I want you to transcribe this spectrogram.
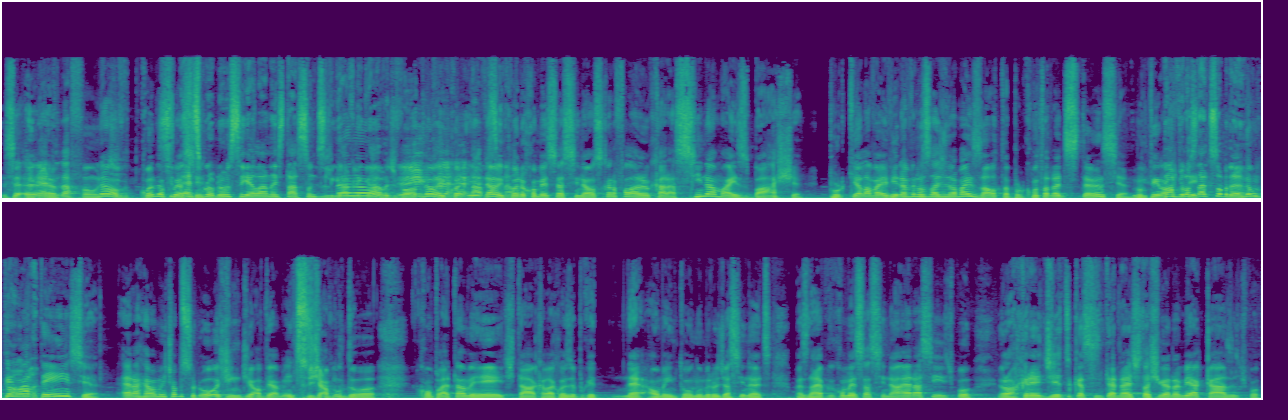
cê- Direto é, da fonte. Não, quando eu Se fui desse assim... problema, você ia lá na estação, desligava, Não, não. ligava de volta. Não, e, e- não, e quando eu comecei a assinar, os caras falaram, cara, assina mais baixa, porque ela vai vir na velocidade da mais alta, por conta da distância. Não tem, late- velocidade sobrando. Não tem Toma. latência. era realmente absurdo. Hoje em dia, obviamente, isso já mudou completamente, tá? Aquela coisa porque, né, aumentou o número de assinantes. Mas na época que eu comecei a assinar, era assim, tipo, eu não acredito que essa internet tá chegando na minha casa. Tipo,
